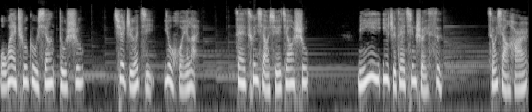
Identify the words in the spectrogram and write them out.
我外出故乡读书，却折戟又回来。在村小学教书，明义一直在清水寺，从小孩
